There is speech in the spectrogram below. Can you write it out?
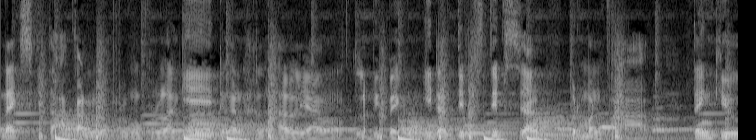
Next kita akan ngobrol-ngobrol lagi dengan hal-hal yang lebih baik lagi dan tips-tips yang bermanfaat. Thank you.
